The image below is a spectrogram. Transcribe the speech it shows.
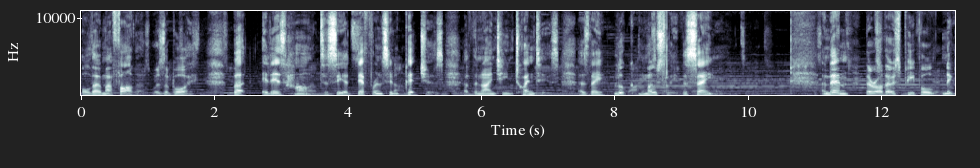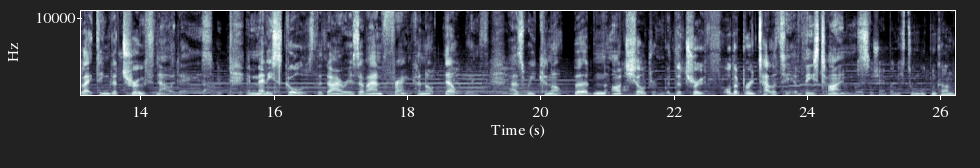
although my father was a boy. But it is hard to see a difference in pictures of the 1920s, as they look mostly the same. And then there are those people neglecting the truth nowadays. In many schools, the diaries of Anne Frank are not dealt with, as we cannot burden our children with the truth or the brutality of these times. Leute scheinbar nicht zumuten kann.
